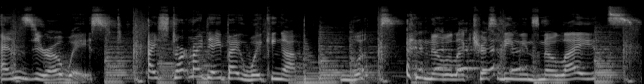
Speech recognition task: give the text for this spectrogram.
and zero waste. I start my day by waking up. Whoops, no electricity means no lights.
